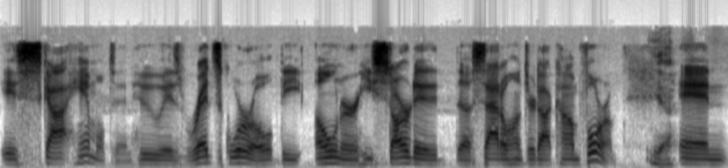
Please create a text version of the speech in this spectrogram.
is Scott Hamilton, who is Red Squirrel, the owner. He started the saddlehunter.com forum. Yeah. And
